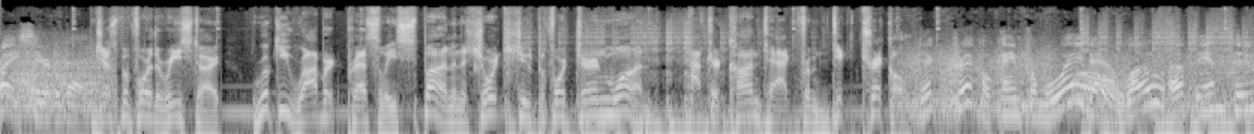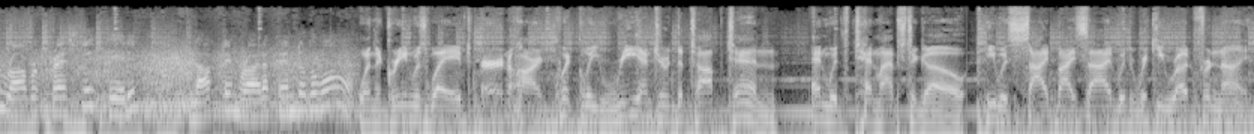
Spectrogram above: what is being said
race here today. Just before the restart, rookie Robert Pressley spun in the short chute before turn one after contact from Dick Trickle. Dick Trickle came from way oh. down low up into Robert Pressley, hit him, knocked him right up into the wall. When the green was waved, Earnhardt quickly re entered the top 10. And with 10 laps to go, he was side by side with Ricky Rudd for ninth.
